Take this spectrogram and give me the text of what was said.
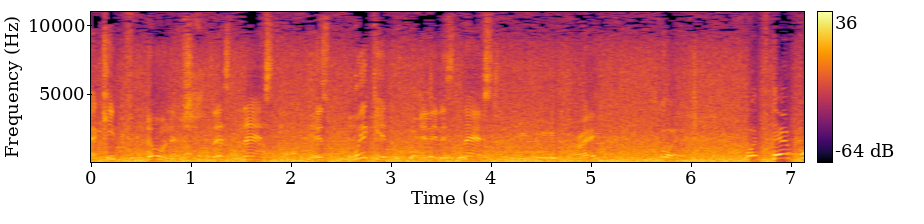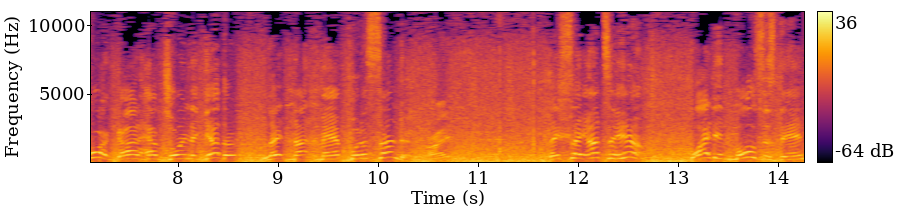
I keep from doing that shit. That's nasty. It's wicked and then it's nasty. All right? Go ahead. what therefore God have joined together, let not man put asunder. All right? They say unto him, Why did Moses then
